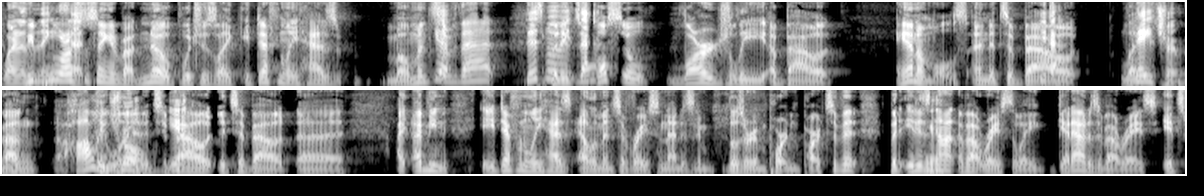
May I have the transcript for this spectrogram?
one of the People things are that also saying it about Nope, which is like it definitely has moments Yeah, of that, this movie, but it's that also largely about animals and it's about like nature about Hollywood control, and it's yeah. about it's about uh I, I mean it definitely has elements of race and that is an, those are important parts of it but it is Yeah. not about race the way Get Out is about race it's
